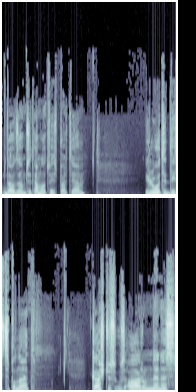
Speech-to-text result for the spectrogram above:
daudzām citām Latvijas partijām, ir ļoti disciplinēta, kašķus uz āru nenes,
